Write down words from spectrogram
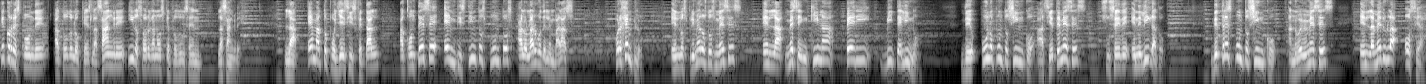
que corresponde a todo lo que es la sangre y los órganos que producen la sangre. La hematopoiesis fetal acontece en distintos puntos a lo largo del embarazo. Por ejemplo, en los primeros dos meses, en la mesenquima perivitelino. De 1.5 a 7 meses, sucede en el hígado. De 3.5 a 9 meses, en la médula ósea,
